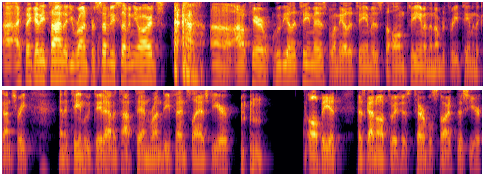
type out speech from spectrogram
I think any time that you run for 77 yards, uh, I don't care who the other team is, but when the other team is the home team and the number three team in the country, and a team who did have a top 10 run defense last year, albeit has gotten off to a just terrible start this year.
